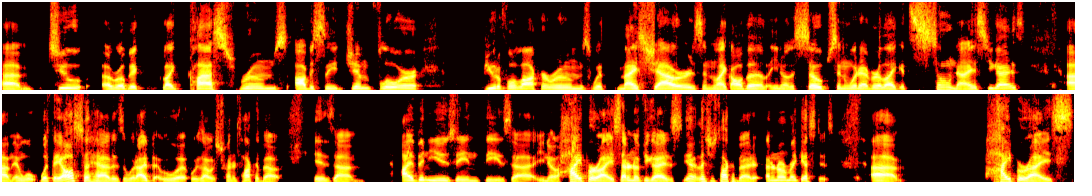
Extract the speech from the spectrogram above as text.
um, two aerobic like classrooms, obviously gym floor, beautiful locker rooms with nice showers and like all the you know the soaps and whatever like it's so nice you guys. Um, and what, what they also have is what i what was i was trying to talk about is um, i've been using these uh, you know Hyperice. i don't know if you guys yeah let's just talk about it. I don't know where my guest is. Um, Hyperice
